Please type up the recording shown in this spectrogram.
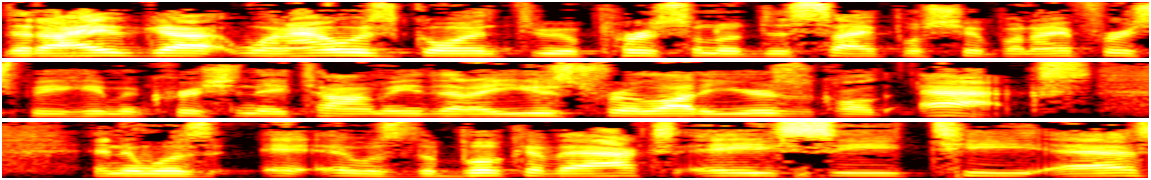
that I got when I was going through a personal discipleship. When I first became a Christian, they taught me that I used for a lot of years was called Acts. And it was, it was the book of Acts, A C T S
